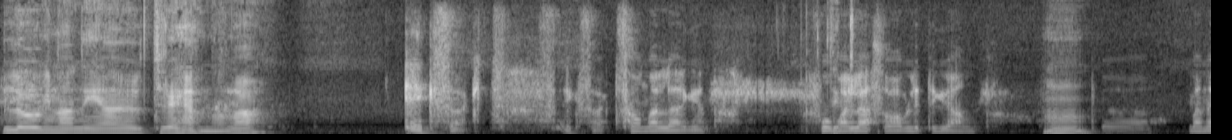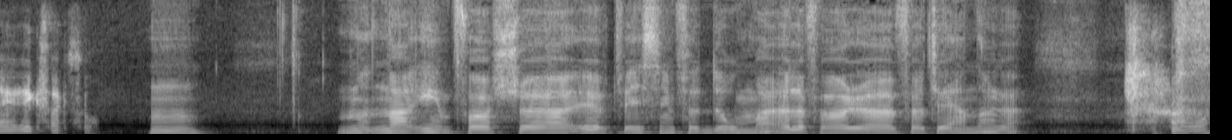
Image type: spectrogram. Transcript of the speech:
lugna ner tränarna. exakt, exakt sådana lägen får man läsa av lite grann. Mm. Men det är exakt så. Mm. När införs eh, utvisning för domare eller för, eh, för tränare? Ja.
